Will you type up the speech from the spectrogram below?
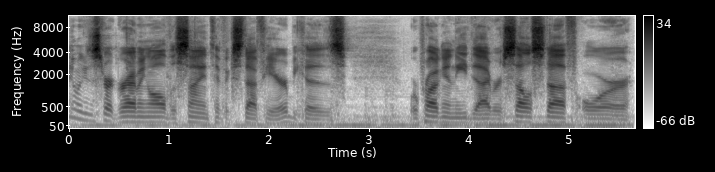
And we can start grabbing all the scientific stuff here because we're probably going to need to either sell stuff or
